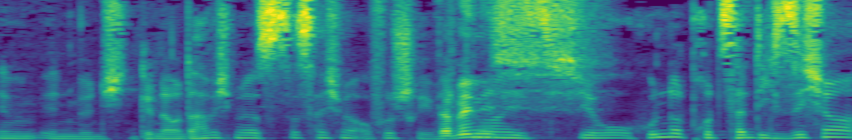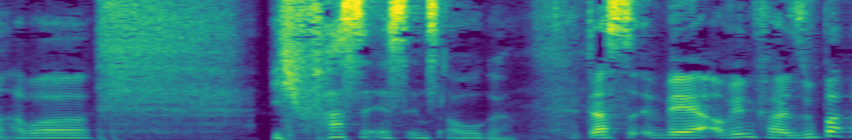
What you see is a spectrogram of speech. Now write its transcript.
In, in München, genau. Da habe ich mir das, das habe ich mir aufgeschrieben. Da bin ich, ich nicht hundertprozentig sicher, aber ich fasse es ins Auge. Das wäre auf jeden Fall super.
